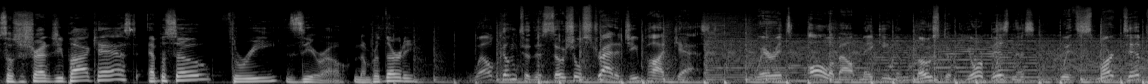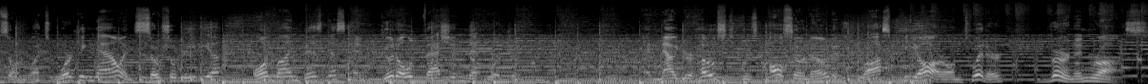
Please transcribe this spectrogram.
Social Strategy Podcast, episode 30, number 30. Welcome to the Social Strategy Podcast, where it's all about making the most of your business with smart tips on what's working now in social media, online business, and good old fashioned networking. And now, your host, who's also known as Ross PR on Twitter, Vernon Ross.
